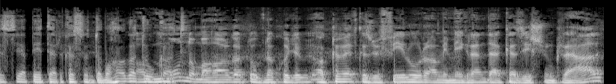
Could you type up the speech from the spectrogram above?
szia Péter, köszöntöm a hallgatókat. Mondom a hallgatóknak, hogy a következő fél óra, ami még rendelkezésünkre áll,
